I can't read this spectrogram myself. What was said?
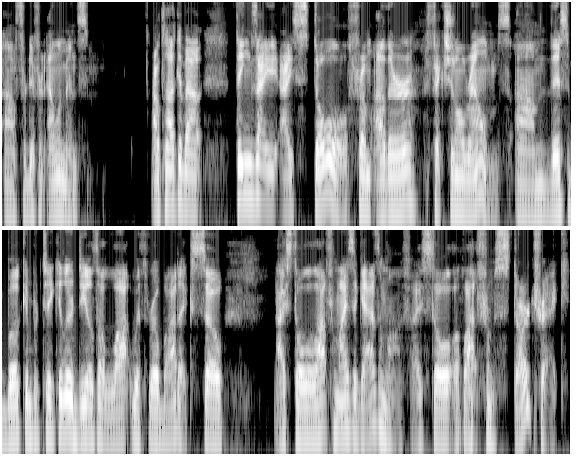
uh, for different elements. I'll talk about things I, I stole from other fictional realms. Um, this book in particular deals a lot with robotics. So I stole a lot from Isaac Asimov. I stole a lot from Star Trek.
